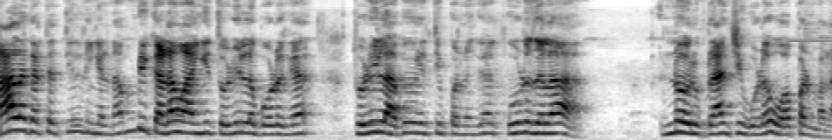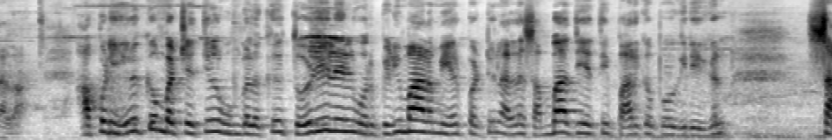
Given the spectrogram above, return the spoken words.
காலகட்டத்தில் நீங்கள் நம்பி கடன் வாங்கி தொழிலில் போடுங்க தொழிலை அபிவிருத்தி பண்ணுங்கள் கூடுதலாக இன்னொரு பிரான்ச்சு கூட ஓப்பன் பண்ணலாம். அப்படி இருக்கும் பட்சத்தில் உங்களுக்கு தொழிலில் ஒரு பிடிமானம் ஏற்பட்டு நல்ல சம்பாத்தியத்தை பார்க்க போகிறீர்கள். ச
